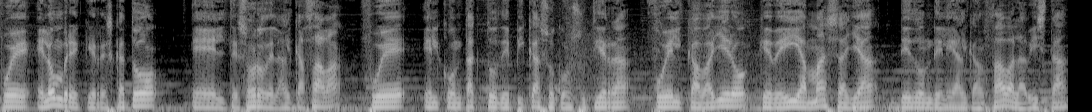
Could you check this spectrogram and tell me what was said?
fue el hombre que rescató el tesoro de la Alcazaba, fue el contacto de Picasso con su tierra, fue el caballero que veía más allá de donde le alcanzaba la vista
